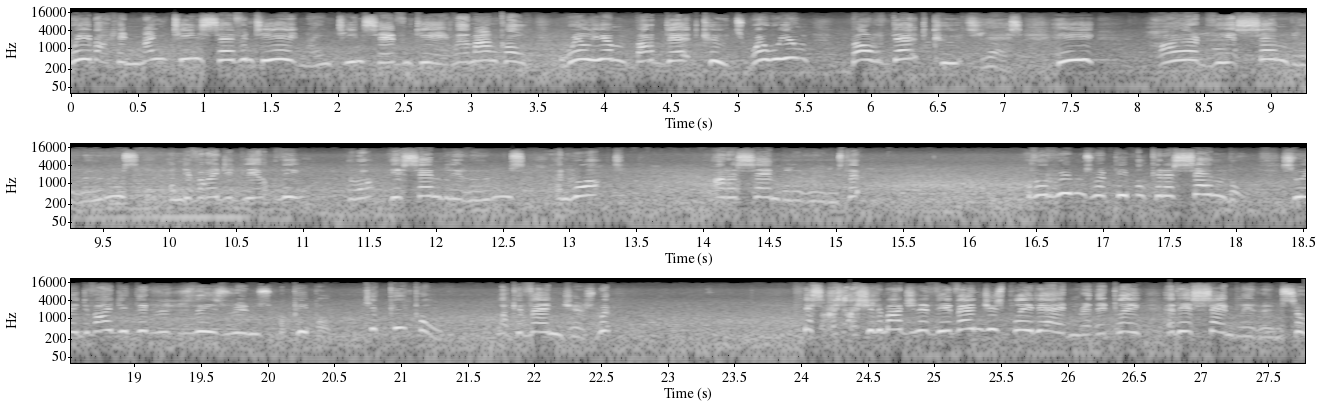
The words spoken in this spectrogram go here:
way back in 1978. 1978 with a man called William Burdett Coutts. William Burdett Coutts, yes. He hired the assembly rooms and divided the, the, what, the assembly rooms. And what are assembly rooms? The, well, the rooms where people can assemble. So he divided the, these rooms for people. Yeah, people, like Avengers. Yes, I, I, should imagine if the Avengers played at Edinburgh, they'd play at the Assembly Room. So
